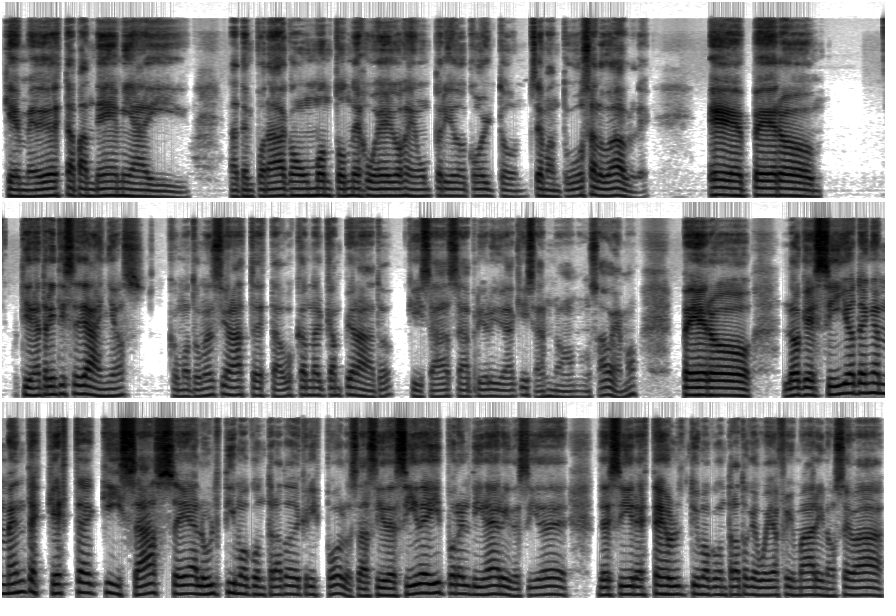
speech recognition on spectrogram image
que en medio de esta pandemia y la temporada con un montón de juegos en un periodo corto se mantuvo saludable eh, pero tiene 36 años, como tú mencionaste, está buscando el campeonato, quizás sea prioridad, quizás no, no sabemos, pero lo que sí yo tengo en mente es que este quizás sea el último contrato de Chris Paul, o sea, si decide ir por el dinero y decide decir, este es el último contrato que voy a firmar y no se va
